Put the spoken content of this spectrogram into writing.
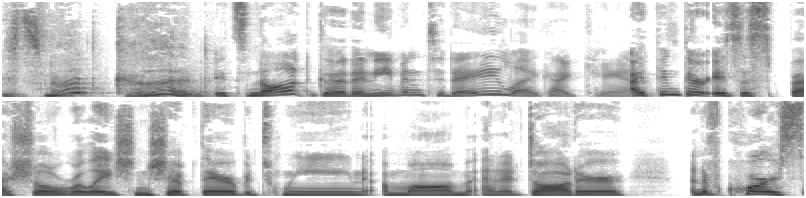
it's not good. It's not good. And even today, like I can't. I think there is a special relationship there between a mom and a daughter And of course,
